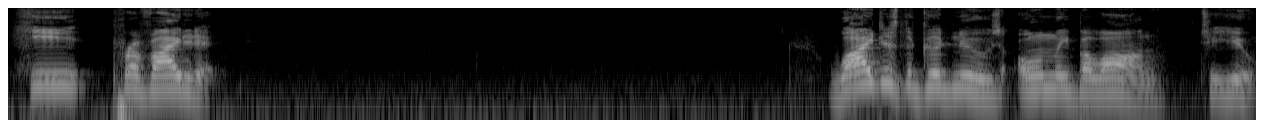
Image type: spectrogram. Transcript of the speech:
He provided it. Why does the good news only belong to you?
